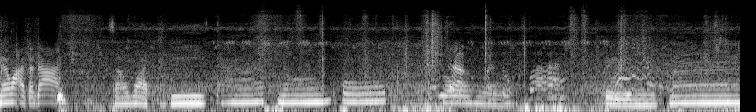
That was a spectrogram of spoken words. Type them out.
แม่ว่าอาจจะได้ สวัสดีครับน้องพบอยากไปตกปลาตื่นมาก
